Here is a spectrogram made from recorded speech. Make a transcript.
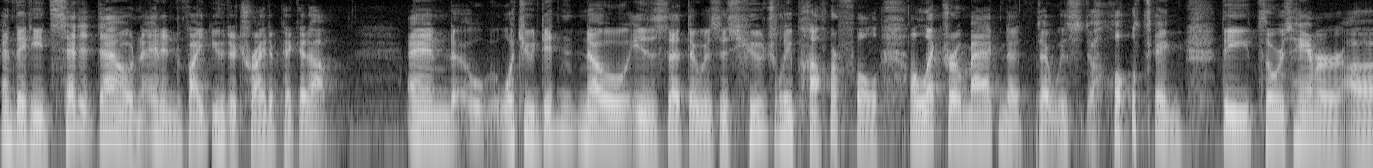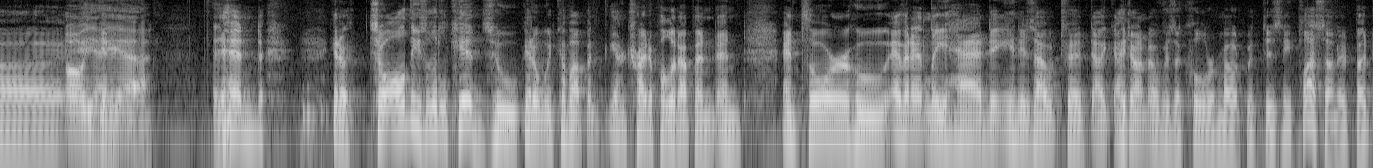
and then he'd set it down and invite you to try to pick it up. And what you didn't know is that there was this hugely powerful electromagnet that was holding the Thor's hammer. Uh, oh yeah, yeah. And you know, so all these little kids who you know would come up and you know try to pull it up, and and and Thor, who evidently had in his outfit, I, I don't know if it was a cool remote with Disney Plus on it, but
